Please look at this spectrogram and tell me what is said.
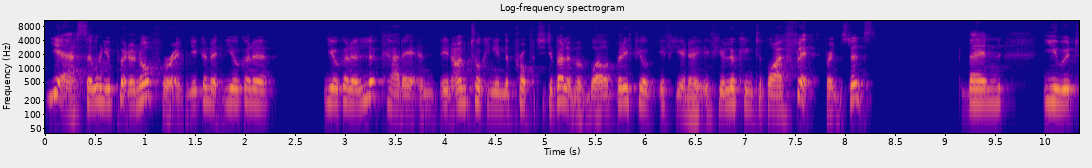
Yeah. So when you put an offer in, you're gonna you're gonna you're going to look at it and you know, i'm talking in the property development world but if you're if you know if you're looking to buy a flip for instance then you would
